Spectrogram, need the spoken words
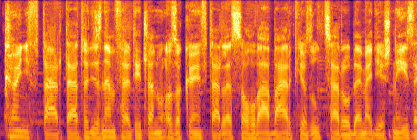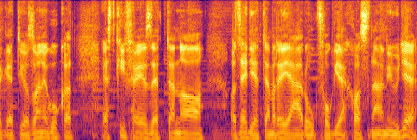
könyvtár, tehát hogy ez nem feltétlenül az a könyvtár lesz, ahová bárki az utcáról bemegy és nézegeti az anyagokat. Ezt kifejezetten a, az egyetemre járók fogják használni, ugye?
